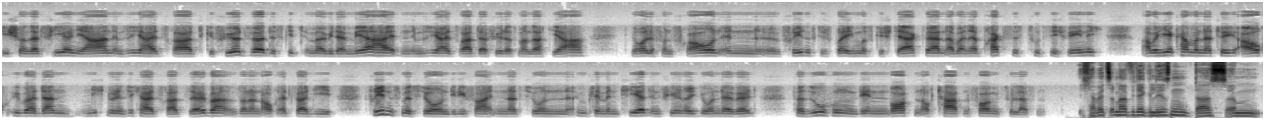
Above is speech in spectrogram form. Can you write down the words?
die schon seit vielen Jahren im Sicherheitsrat geführt wird. Es gibt immer wieder Mehrheiten im Sicherheitsrat dafür, dass man sagt, ja, die Rolle von Frauen in äh, Friedensgesprächen muss gestärkt werden, aber in der Praxis tut sich wenig. Aber hier kann man natürlich auch über dann nicht nur den Sicherheitsrat selber, sondern auch etwa die Friedensmission, die die Vereinten Nationen implementiert in vielen Regionen der Welt, versuchen, den Worten auch Taten folgen zu lassen. Ich habe jetzt immer wieder gelesen, dass ähm,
